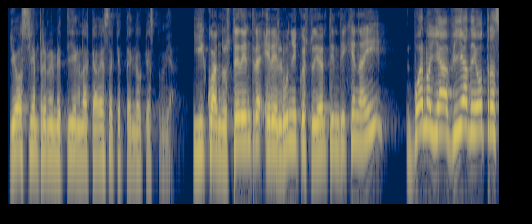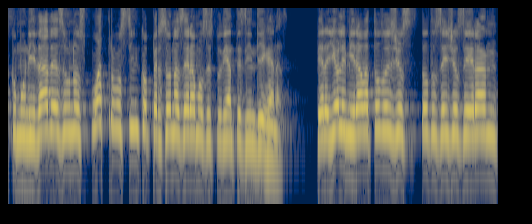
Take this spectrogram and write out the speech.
Yo siempre me metí en la cabeza que tengo que estudiar. ¿Y cuando usted entra, era el único estudiante indígena ahí? Bueno, ya había de otras comunidades, unos cuatro o cinco personas éramos estudiantes indígenas. Pero yo le miraba a todos ellos, todos ellos eran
